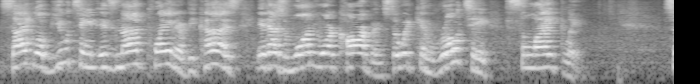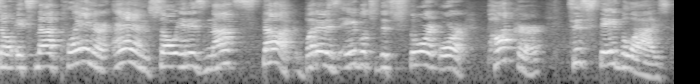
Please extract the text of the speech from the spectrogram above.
cyclobutane is not planar because it has one more carbon, so it can rotate slightly. So it's not planar and so it is not stuck, but it is able to distort or pucker to stabilize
